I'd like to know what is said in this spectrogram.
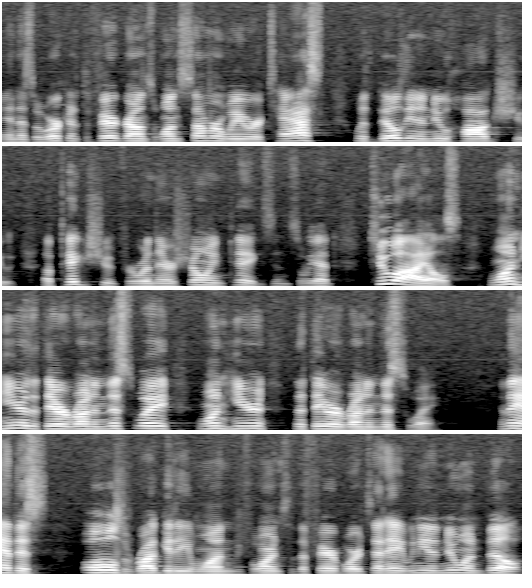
and as I was working at the fairgrounds one summer, we were tasked with building a new hog chute, a pig chute for when they were showing pigs. And so we had two aisles, one here that they were running this way, one here that they were running this way. And they had this old ruggedy one before, and so the fair board said, hey, we need a new one built.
